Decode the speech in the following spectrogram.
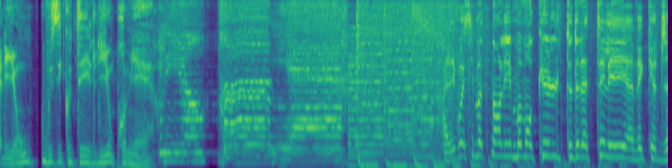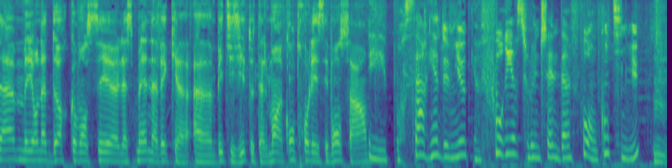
À Lyon, vous écoutez Lyon Première. Allez, voici maintenant les moments cultes de la télé avec Jam et on adore commencer euh, la semaine avec un, un bêtisier totalement incontrôlé. C'est bon ça hein? Et pour ça, rien de mieux qu'un fou rire sur une chaîne d'infos en continu. Hmm.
